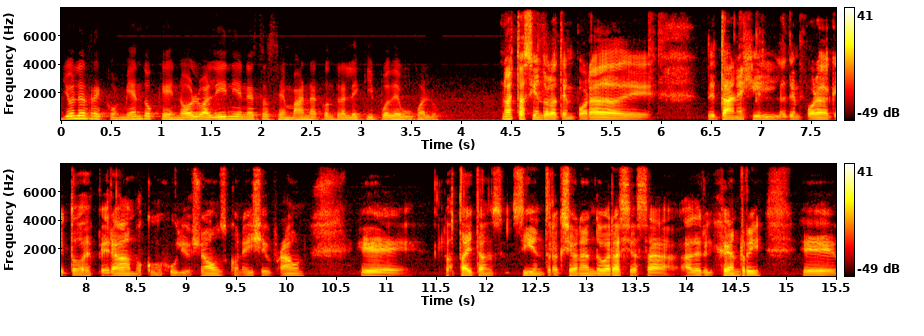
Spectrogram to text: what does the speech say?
yo les recomiendo que no lo alineen esta semana contra el equipo de Buffalo. No está siendo la temporada de, de Tannehill, la temporada que todos esperábamos con Julio Jones, con AJ Brown. Eh, los Titans siguen traccionando gracias a, Derrick Henry, eh,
